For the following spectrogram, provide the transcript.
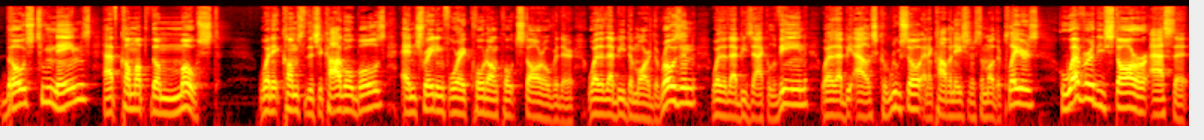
Those two names have come up the most when it comes to the Chicago Bulls and trading for a quote unquote star over there, whether that be DeMar DeRozan, whether that be Zach LaVine, whether that be Alex Caruso, and a combination of some other players. Whoever the star or asset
